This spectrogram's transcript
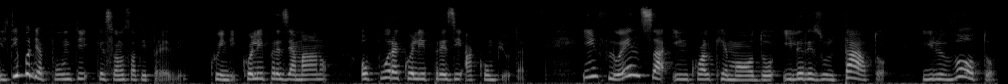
il tipo di appunti che sono stati presi, quindi quelli presi a mano oppure quelli presi a computer, influenza in qualche modo il risultato, il voto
